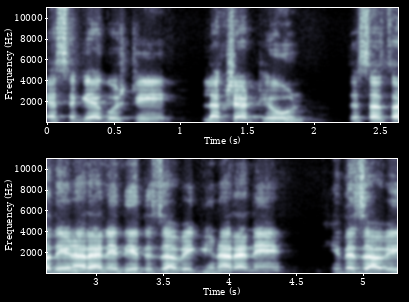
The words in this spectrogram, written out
या सगळ्या गोष्टी लक्षात ठेवून जसाचा देणाऱ्याने देत जावे घेणाऱ्याने घेत जावे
